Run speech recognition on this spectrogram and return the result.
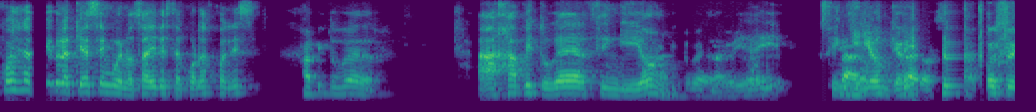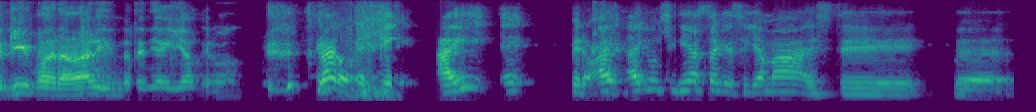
¿Cuál es la película que hace en Buenos Aires? ¿Te acuerdas cuál es? Happy Together. Ah, Happy Together sin guion. Había ahí sin claro, guion que claro. había con su equipo a grabar y no tenía guion, hermano. Claro, es que ahí, eh, pero hay, hay, un cineasta que se llama este, eh,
